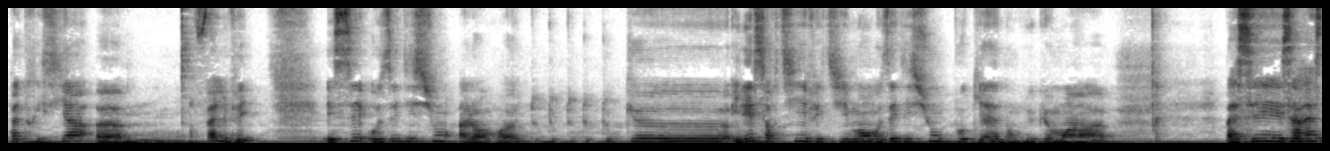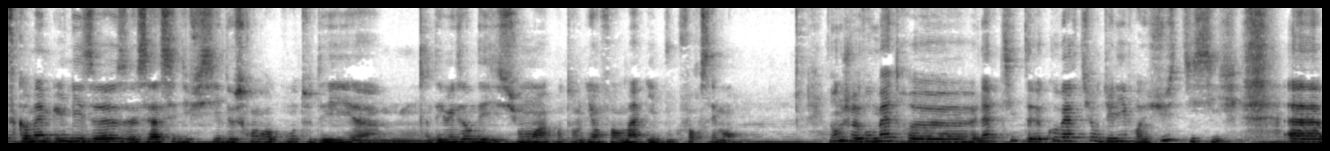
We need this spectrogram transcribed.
Patricia euh, Falvé. Et c'est aux éditions. Alors, euh, tout, tout, tout, il est sorti effectivement aux éditions Pocket. Donc vu que moi bah ça reste quand même une liseuse. C'est assez difficile de se rendre compte des, euh, maisons d'édition hein, quand on lit en format e-book forcément. Donc je vais vous mettre euh, la petite couverture du livre juste ici euh,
